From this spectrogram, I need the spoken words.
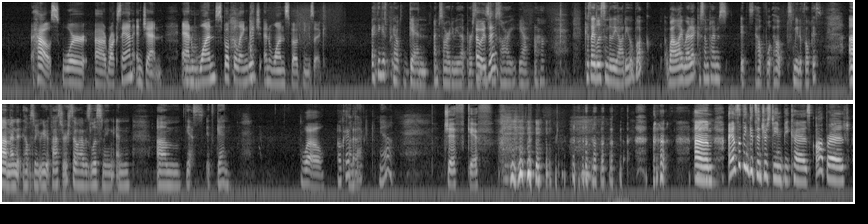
house were uh, Roxanne and Jen, and Mm-hmm. one spoke the language and one spoke music. I think it's pronounced Gen. I'm sorry to be that person. Oh, is I'm it? So sorry. Yeah. Uh huh. Because I listened to the audiobook while I read it because sometimes it's helpful it helps me to focus, um, and it helps me read it faster. So I was listening, and um, yes, it's Gen. Well, okay Fun then. fact. Yeah. GIF, GIF. um, I also think it's interesting because operas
